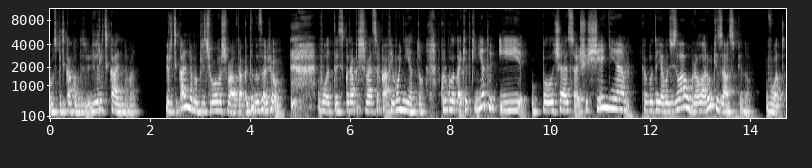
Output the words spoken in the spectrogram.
Господи, как он? Вертикального вертикального плечевого шва, так это назовем. Вот, то есть куда пришивается рукав, его нету. В круглой кокетке нету, и получается ощущение, как будто я вот взяла, убрала руки за спину, вот,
